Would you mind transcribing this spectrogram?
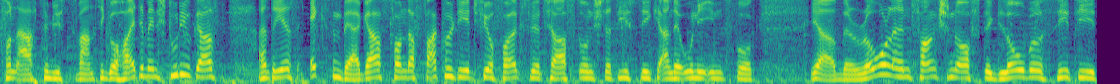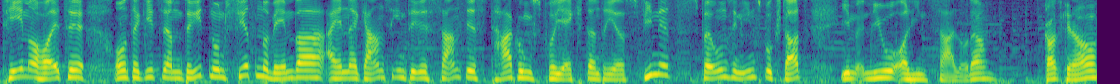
von 18 bis 20 Uhr. Heute mein Studiogast Andreas Exenberger von der Fakultät für Volkswirtschaft und Statistik an der Uni Innsbruck. Ja, The Role and Function of the Global City Thema heute. Und da gibt es am 3. und 4. November ein ganz interessantes Tagungsprojekt, Andreas. Findet bei uns in Innsbruck statt, im New Orleans Saal, oder? Ganz genau,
